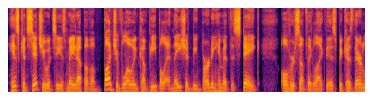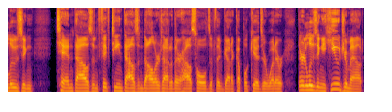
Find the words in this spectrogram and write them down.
his constituency is made up of a bunch of low income people and they should be burning him at the stake over something like this because they're losing ten thousand, fifteen thousand dollars out of their households if they've got a couple kids or whatever. They're losing a huge amount,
